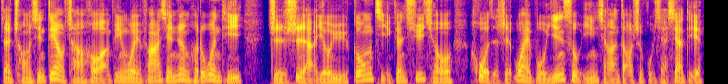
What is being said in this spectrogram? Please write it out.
在重新调查后啊，并未发现任何的问题，只是啊由于供给跟需求或者是外部因素影响而导致股价下跌，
